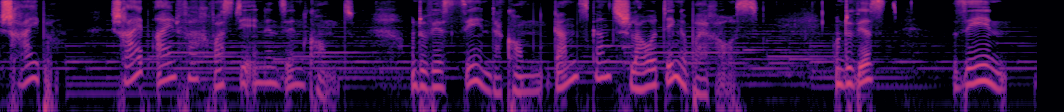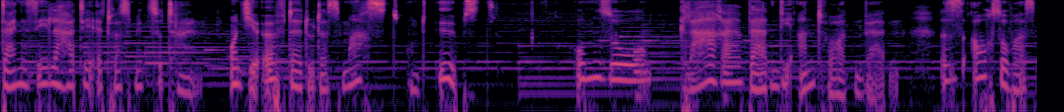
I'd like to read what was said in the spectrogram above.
schreibe. Schreib einfach, was dir in den Sinn kommt. Und du wirst sehen, da kommen ganz, ganz schlaue Dinge bei raus. Und du wirst sehen, deine Seele hat dir etwas mitzuteilen. Und je öfter du das machst und übst, umso klarer werden die Antworten werden. Das ist auch sowas,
